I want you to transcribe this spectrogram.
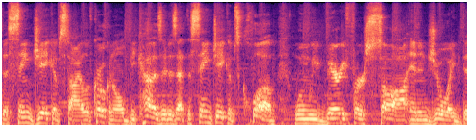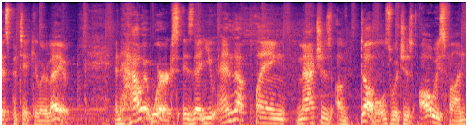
the St. Jacobs style of crokinole because it is at the St. Jacobs Club when we very first saw and enjoyed this particular layout. And how it works is that you end up playing matches of doubles, which is always fun,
